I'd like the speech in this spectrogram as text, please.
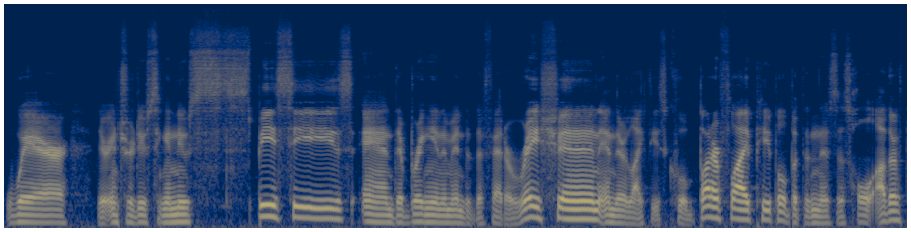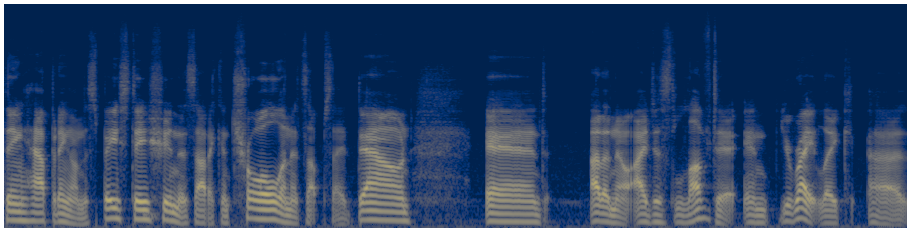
where they're introducing a new species and they're bringing them into the Federation and they're like these cool butterfly people, but then there's this whole other thing happening on the space station that's out of control and it's upside down. And I don't know, I just loved it. And you're right, like uh,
